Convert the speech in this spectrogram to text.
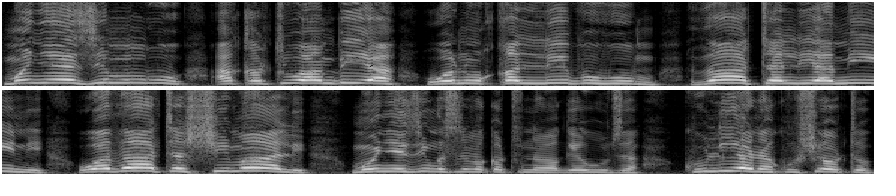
Mwenyezi mungu akatuambia wanuqalibuhum dhata lyamini wa dhata shimali. Mwenyezi mungu asema tunawageuza kulia na kushoto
